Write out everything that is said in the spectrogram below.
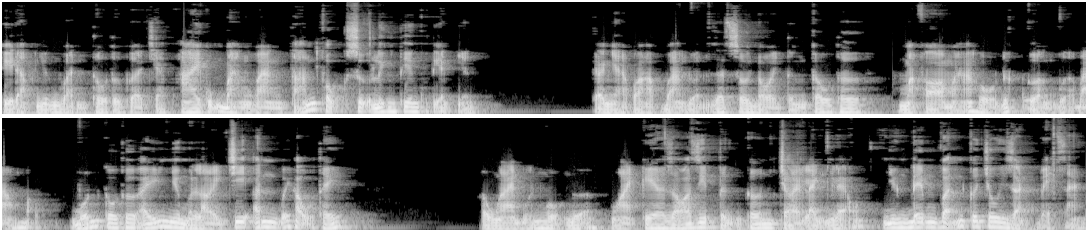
Khi đọc những vần thơ tôi vừa chép, Ai cũng bàng hoàng tán phục sự linh thiêng của tiền nhân. Các nhà khoa học bàn luận rất sôi nổi từng câu thơ Mà phò mã Hồ Đức Cường vừa báo mộng Bốn câu thơ ấy như một lời tri ân với hậu thế không ai muốn ngủ nữa. Ngoài kia gió giết từng cơn trời lạnh lẽo Nhưng đêm vẫn cứ trôi dần về sáng.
